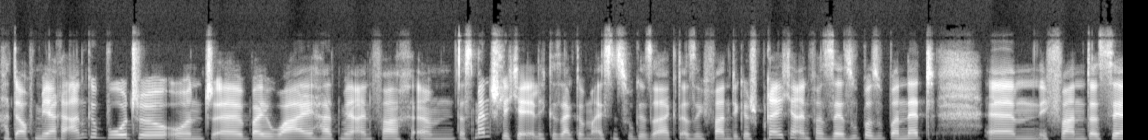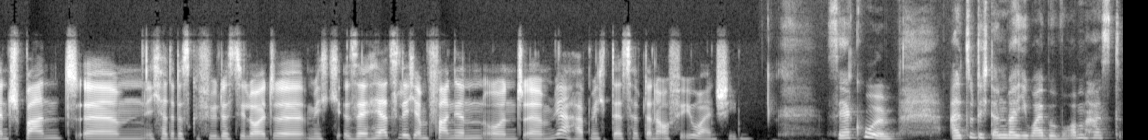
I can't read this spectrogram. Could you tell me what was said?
hatte auch mehrere Angebote und äh, bei Y hat mir einfach ähm, das Menschliche, ehrlich gesagt, am meisten zugesagt. Also ich fand die Gespräche einfach sehr super, super nett. Ähm, ich fand das sehr entspannt. Ähm, ich hatte das Gefühl, dass die Leute mich sehr herzlich empfangen und und ähm, ja, habe mich deshalb dann auch für EY entschieden. Sehr cool. Als du dich dann bei EY beworben hast,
